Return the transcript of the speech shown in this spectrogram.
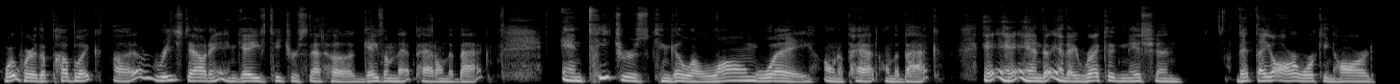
where, where the public uh, reached out and gave teachers that hug, gave them that pat on the back. And teachers can go a long way on a pat on the back and, and, and a recognition that they are working hard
